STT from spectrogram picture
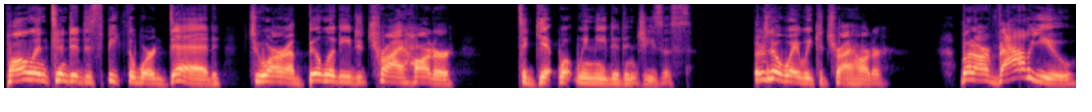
Paul intended to speak the word dead to our ability to try harder to get what we needed in Jesus. There's no way we could try harder. But our value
